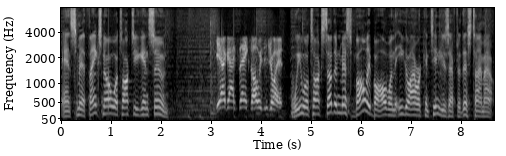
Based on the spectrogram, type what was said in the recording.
and Smith. Thanks, Noah. We'll talk to you again soon. Yeah, guys, thanks. Always enjoy it. We will talk Southern Miss volleyball when the Eagle Hour continues after this timeout.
